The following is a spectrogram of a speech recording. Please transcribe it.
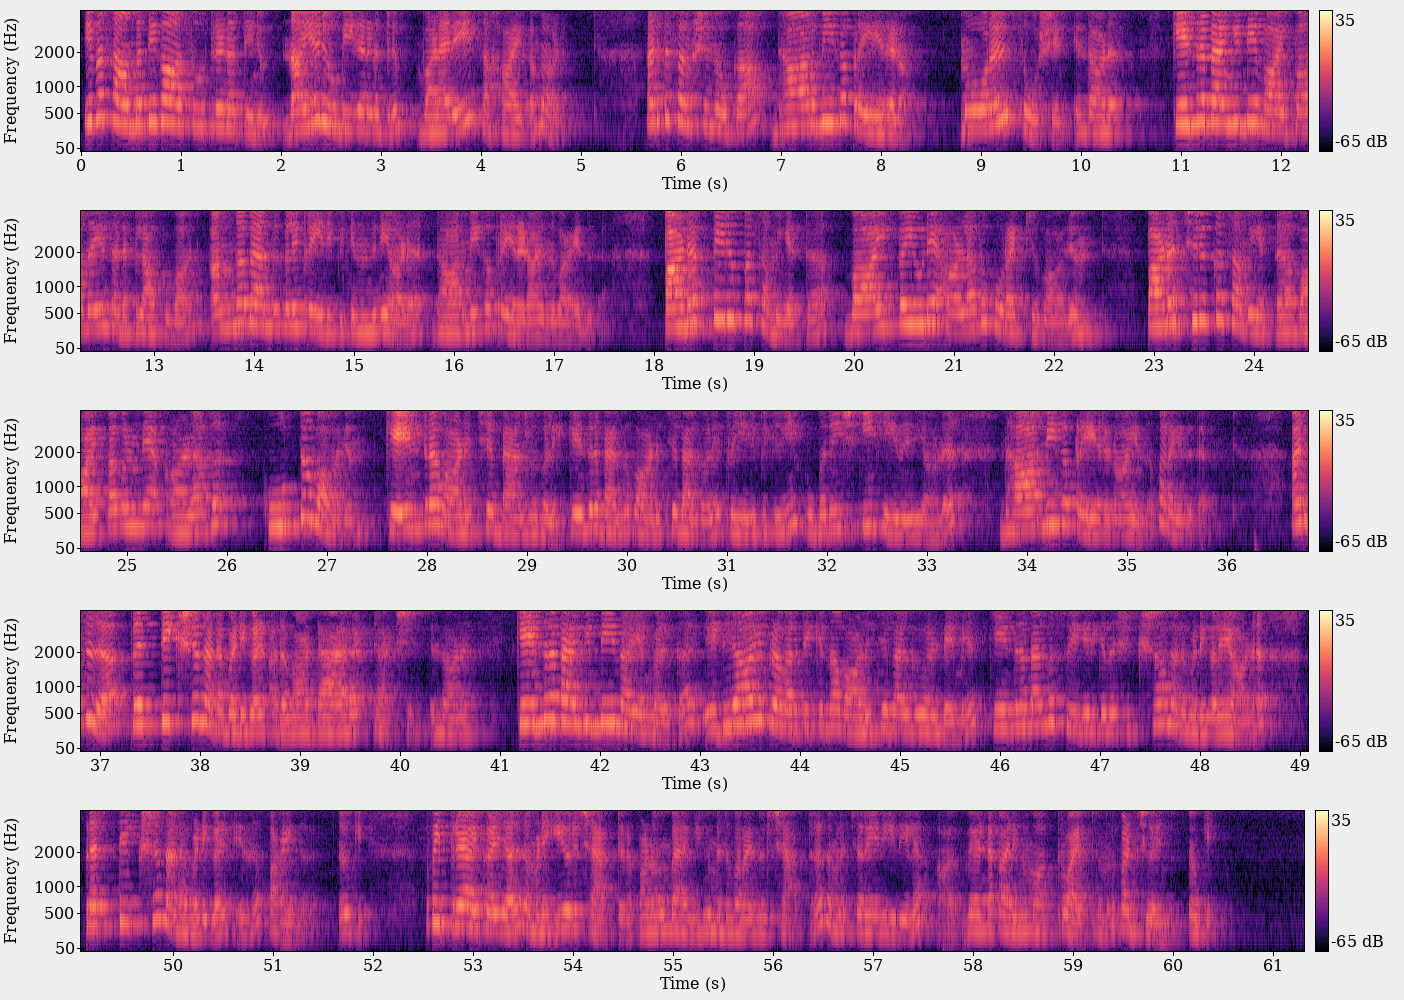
ഇവ സാമ്പത്തിക ആസൂത്രണത്തിനും നയരൂപീകരണത്തിനും വളരെ സഹായകമാണ്. അടുത്ത ഫംഗ്ഷൻ നോക്കുക ധാർമ്മിക പ്രേരണ. മോറൽ സോഷ്യൽ എന്താണ്? കേന്ദ്ര ബാങ്കിന്റെ വായ്പാ നയം നടപ്പിലാക്കുവാൻ അംഗബാങ്കുകളെ പ്രേരിപ്പിക്കുന്നതിനെയാണ് ധാർമ്മിക പ്രേരണ എന്ന് പറയുന്നത്. പണപ്പെരുപ്പ സമയത്ത് വായ്പയുടെ അളവ് കുറയ്ക്കുവാനും പണച്ചുരുക്ക സമയത്ത് വായ്പകളുടെ അളവ് കൂട്ടുവാനും കേന്ദ്ര വാണിജ്യ ബാങ്കുകളെ കേന്ദ്ര ബാങ്ക് വാണിജ്യ ബാങ്കുകളെ പ്രേരിപ്പിക്കുകയും ഉപദേശിക്കുകയും ചെയ്യുന്നതിനെയാണ് ധാർമ്മിക പ്രേരണ എന്ന് പറയുന്നത്. അടുത്തത് പ്രത്യക്ഷ നടപടികൾ അഥവാ ഡയറക്റ്റ് ആക്ഷൻ എന്താണ് കേന്ദ്ര ബാങ്കിന്റെ നയങ്ങൾക്ക് എതിരായി പ്രവർത്തിക്കുന്ന വാണിജ്യ ബാങ്കുകളുടെ മേൽ കേന്ദ്ര ബാങ്ക് സ്വീകരിക്കുന്ന ശിക്ഷാ നടപടികളെയാണ് പ്രത്യക്ഷ നടപടികൾ എന്ന് പറയുന്നത്. ഓക്കെ. അപ്പോൾ ഇത്രയും ആയിക്കഴിഞ്ഞാൽ നമ്മുടെ ഈ ഒരു ചാപ്റ്റർ പണവും ബാങ്കിങ്ങും എന്ന് പറയുന്ന ഒരു ചാപ്റ്റർ നമ്മൾ ചെറിയ രീതിയിൽ വേണ്ട കാര്യങ്ങൾ മാത്രമായിട്ട് നമ്മൾ പഠിച്ചു കഴിഞ്ഞു. ഓക്കെ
